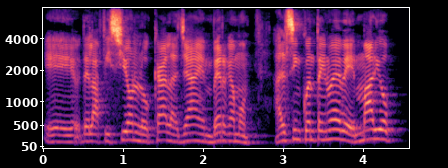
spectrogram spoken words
eh, de la afición local allá en Bérgamo. Al 59, Mario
